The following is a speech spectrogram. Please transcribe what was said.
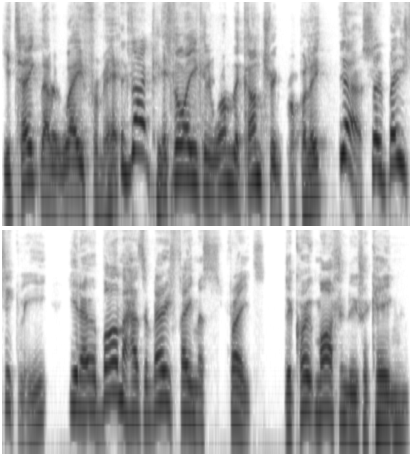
You take that away from it. Exactly. It's not like you can run the country properly. Yeah. So basically, you know, Obama has a very famous phrase. To quote Martin Luther King,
